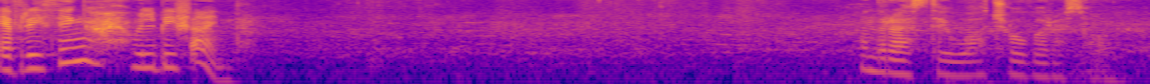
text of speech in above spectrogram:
Everything will be fine. Andraste, watch over us all.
